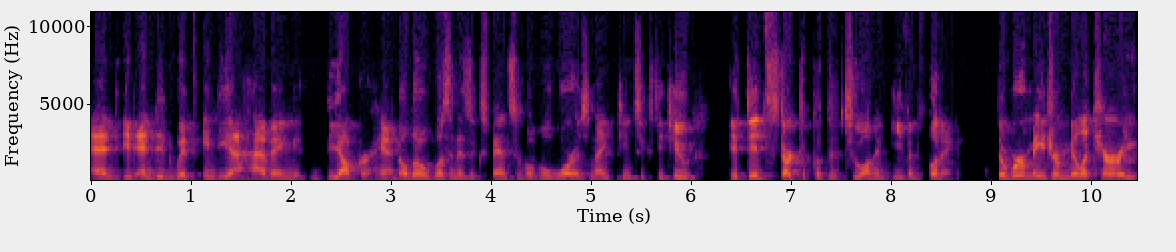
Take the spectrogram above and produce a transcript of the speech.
and it ended with India having the upper hand. Although it wasn't as expansive of a war as 1962, it did start to put the two on an even footing. There were major military,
